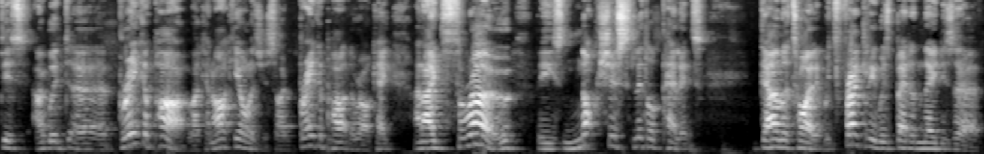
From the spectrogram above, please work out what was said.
dis, I would uh, break apart like an archaeologist. I'd break apart the rock cake and I'd throw these noxious little pellets down the toilet, which frankly was better than they deserved.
